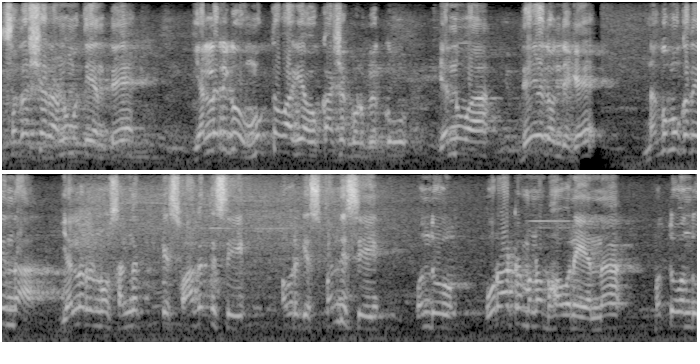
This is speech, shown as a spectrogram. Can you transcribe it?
ಸದಸ್ಯರ ಅನುಮತಿಯಂತೆ ಎಲ್ಲರಿಗೂ ಮುಕ್ತವಾಗಿ ಅವಕಾಶ ಕೊಡಬೇಕು ಎನ್ನುವ ಧ್ಯೇಯದೊಂದಿಗೆ ನಗುಮುಖದಿಂದ ಎಲ್ಲರನ್ನು ಸಂಘಕ್ಕೆ ಸ್ವಾಗತಿಸಿ, ಅವರಿಗೆ ಸ್ಪಂದಿಸಿ ಒಂದು ಹೋರಾಟ ಮನೋಭಾವನೆಯನ್ನ ಮತ್ತು ಒಂದು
